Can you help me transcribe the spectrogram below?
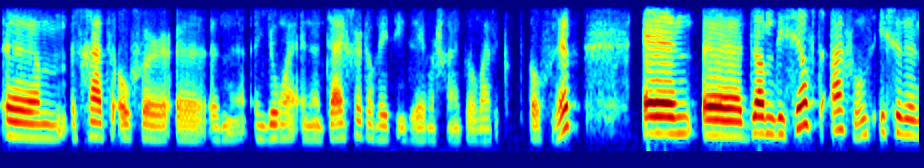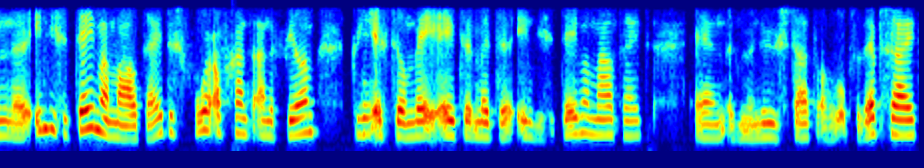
Um, het gaat over uh, een, een jongen en een tijger. Dan weet iedereen waarschijnlijk wel waar ik het over heb. En uh, dan diezelfde avond is er een uh, Indische themamaaltijd. Dus voorafgaand aan de film kun je eventueel mee eten met de Indische themamaaltijd. En het menu staat al op de website.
